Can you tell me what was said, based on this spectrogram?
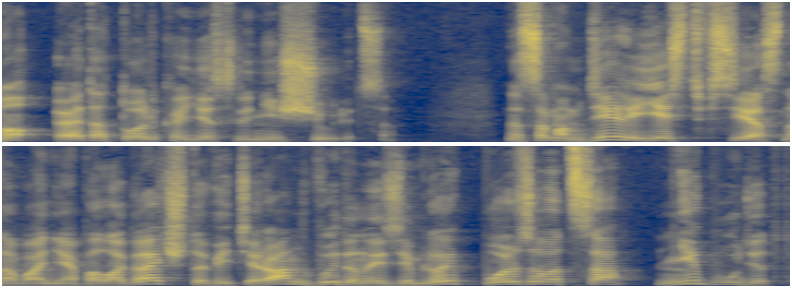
Но это только если не щуриться. На самом деле есть все основания полагать, что ветеран выданной землей пользоваться не будет.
